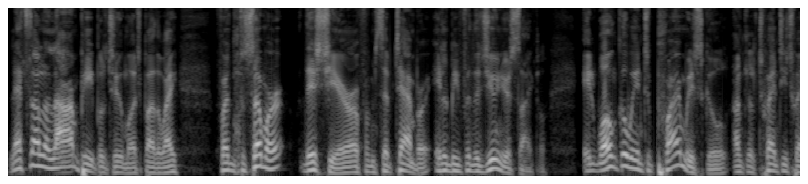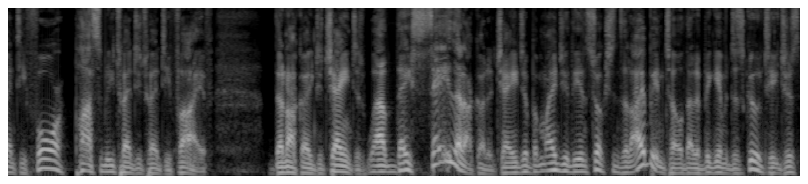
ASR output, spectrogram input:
Let's not alarm people too much, by the way. From summer this year or from September, it'll be for the junior cycle. It won't go into primary school until 2024, possibly 2025 they're not going to change it. Well, they say they're not going to change it, but mind you, the instructions that I've been told that have been given to school teachers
